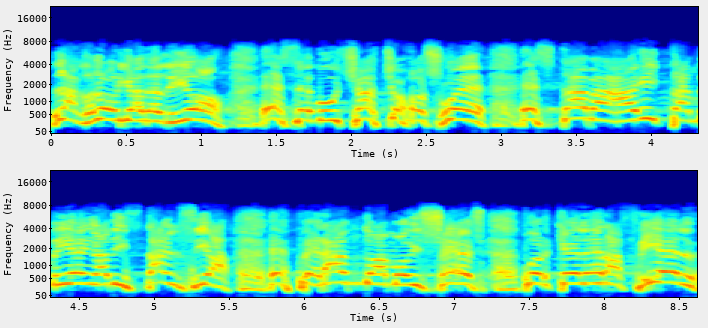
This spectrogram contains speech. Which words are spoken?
la gloria de Dios, ese muchacho Josué estaba ahí también a distancia esperando a Moisés porque él era fiel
